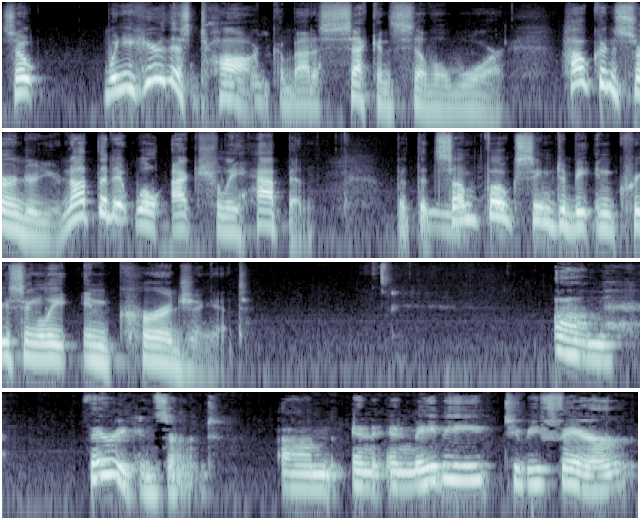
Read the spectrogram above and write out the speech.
So when you hear this talk about a second civil war, how concerned are you? Not that it will actually happen, but that some folks seem to be increasingly encouraging it. Um, very concerned. Um, and and maybe to be fair,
